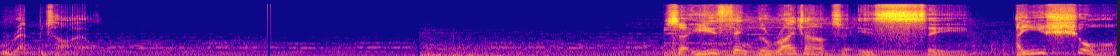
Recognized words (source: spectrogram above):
Reptile? So you think the right answer is C. Are you sure?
